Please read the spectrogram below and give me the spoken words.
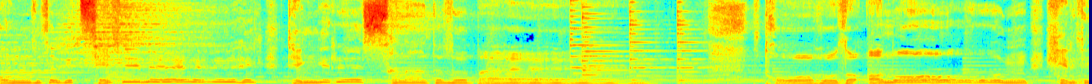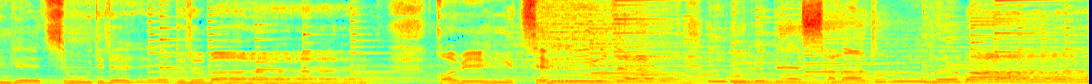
алаг цэлмэг тэнгэрээ санаадал бай. Тохол онон хэрлэнгээ зүудлээдэл бай. Говийн цэрлээ бүрдэ санаадал бай.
